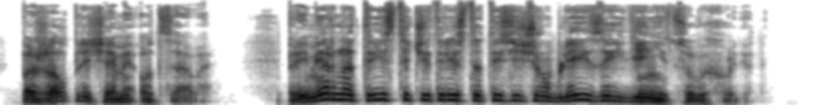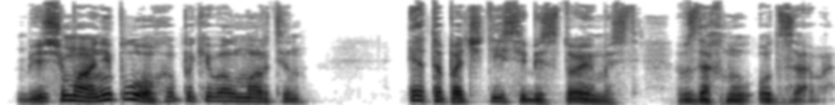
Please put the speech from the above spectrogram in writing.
— пожал плечами Отзава. «Примерно 300-400 тысяч рублей за единицу выходит». «Весьма неплохо», — покивал Мартин. «Это почти себестоимость», — вздохнул Отзава.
